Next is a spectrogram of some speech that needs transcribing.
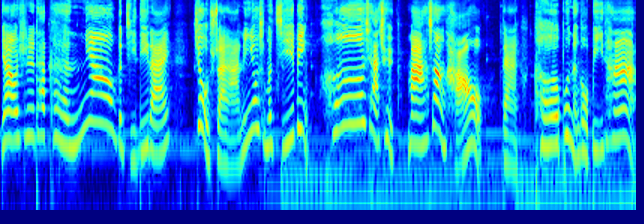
要是他肯尿个几滴来，就算啊你有什么疾病，喝下去马上好，但可不能够逼他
